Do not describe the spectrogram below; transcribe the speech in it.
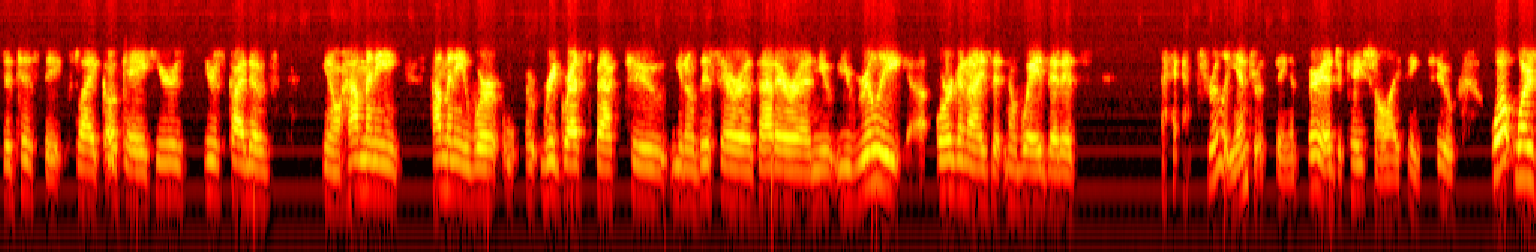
statistics. Like, Mhm. okay, here's here's kind of, you know, how many how many were regressed back to you know this era, that era, and you you really uh, organize it in a way that it's it's really interesting. It's very educational, I think, too. What was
